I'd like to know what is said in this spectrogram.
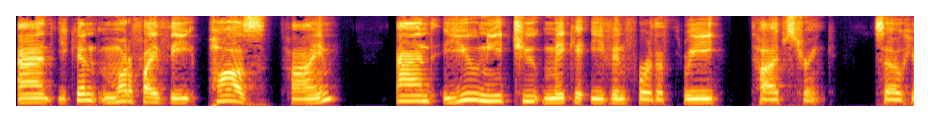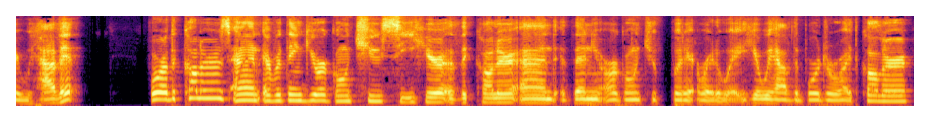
and you can modify the pause time and you need to make it even for the three type string so here we have it for the colors and everything, you are going to see here the color and then you are going to put it right away. Here we have the border right color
